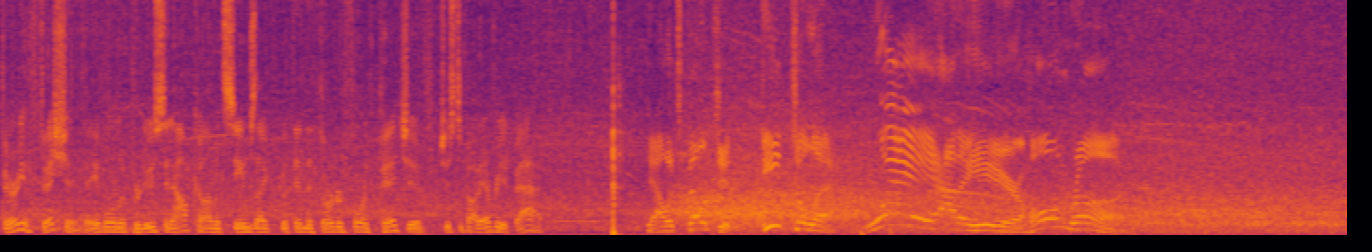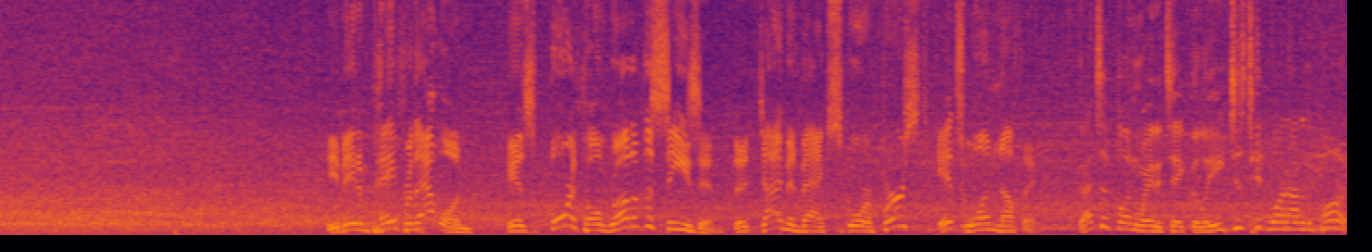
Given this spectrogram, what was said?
very efficient, able to produce an outcome, it seems like, within the third or fourth pitch of just about every at bat. Now it's belted deep to left. Way out of here. Home run. He made him pay for that one. His fourth home run of the season. The Diamondbacks score first. It's 1 nothing. That's a fun way to take the lead. Just hit one out of the park.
